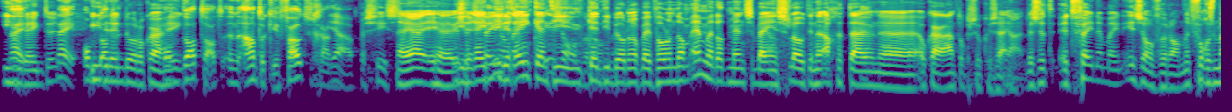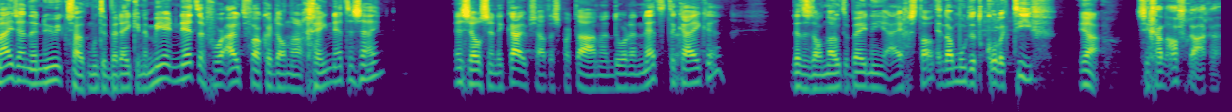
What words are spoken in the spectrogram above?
Iedereen, te, nee, omdat iedereen door elkaar heen. Omdat dat een aantal keer fout is gegaan. ja, precies. Nou ja, eh, het iedereen, iedereen kent, die, kent die beelden nog bij Volendam Emmen. Dat mensen bij een sloot in een achtertuin eh, elkaar aan het opzoeken zijn. Ja, dus het, het fenomeen is al veranderd. Volgens mij zijn er nu, ik zou het moeten berekenen, meer netten voor uitvakken dan er geen netten zijn. En zelfs in de Kuip zaten Spartanen door een net te kijken. Dat is dan notabene in je eigen stad. En dan moet het collectief Ja, zich gaan afvragen.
